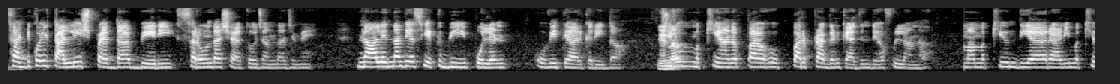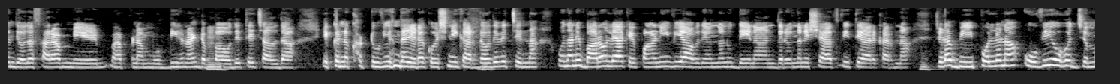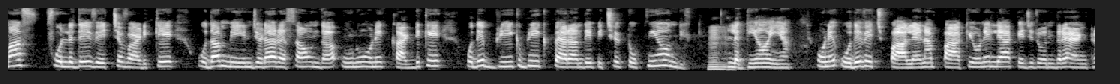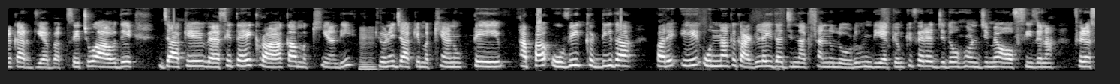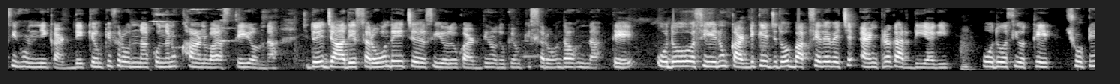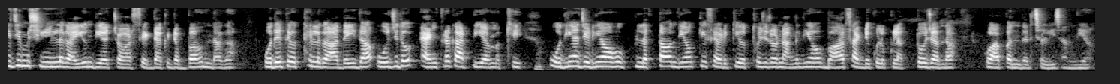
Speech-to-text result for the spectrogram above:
ਸਾਡੇ ਕੋਲ ਟਾਲੀ ਸ਼ਪੈਦਾ ਬੇਰੀ ਸਰੋਂ ਦਾ ਸ਼ਹਿਦ ਹੋ ਜਾਂਦਾ ਜਿਵੇਂ। ਨਾਲ ਇਹਨਾਂ ਦੇ ਅਸੀਂ ਇੱਕ ਬੀ ਪੋਲਣ ਉਹ ਵੀ ਤਿਆਰ ਕਰੀਦਾ। ਇਹਨਾਂ ਮੱਖੀਆਂ ਦਾ ਪਾ ਉਹ ਪਰ ਪ੍ਰਾਗਣ ਕਹਿ ਦਿੰਦੇ ਆ ਫੁੱਲਾਂ ਦਾ। ਮਾਂ ਮੱਖੀ ਹੁੰਦੀ ਆ ਰਾਣੀ ਮੱਖੀ ਹੁੰਦੀ ਆ ਉਹਦਾ ਸਾਰਾ ਮੇਲ ਆਪਣਾ ਮੋਢੀ ਹਨਾ ਡੱਬਾ। ਉਹਦੇ ਤੇ ਚੱਲਦਾ। ਇੱਕ ਨਖੱਟੂ ਵੀ ਹੁੰਦਾ ਜਿਹੜਾ ਕੁਛ ਨਹੀਂ ਕਰਦਾ ਉਹਦੇ ਵਿੱਚ ਇੰਨਾ ਉਹਨਾਂ ਨੇ ਬਾਹਰੋਂ ਲਿਆ ਕੇ ਪਾਣੀ ਵੀ ਆਪਦੇ ਉਹਨਾਂ ਨੂੰ ਦੇਣਾ ਅੰਦਰ ਉਹਨਾਂ ਨੇ ਸ਼ਹਿਦ ਵੀ ਤਿਆਰ ਕਰਨਾ। ਜਿਹੜਾ ਬੀ ਪੁੱਲਣਾ ਉਹ ਵੀ ਉਹ ਜਮਾ ਫੁੱਲ ਦੇ ਵਿੱਚ ਵੜ ਕੇ ਉਹਦਾ ਮੇਨ ਜਿਹੜਾ ਰਸਾ ਹੁੰਦਾ ਉਹਨੂੰ ਉਹਨੇ ਕੱਢ ਕੇ ਉਹਦੇ ਬਰੀਕ ਬਰੀਕ ਪੈਰਾਂ ਦੇ ਪਿੱਛੇ ਟੋਪੀਆਂ ਹੁੰਦੀ। ਲੱਗੀਆਂ ਹੋਈਆਂ ਉਹਨੇ ਉਹਦੇ ਵਿੱਚ ਪਾ ਲੈਣਾ ਪਾ ਕੇ ਉਹਨੇ ਲਿਆ ਕੇ ਜਦੋਂ ਅੰਦਰ ਐਂਟਰ ਕਰ ਦਿਆ ਬਕਸੇ 'ਚ ਉਹ ਆਪਦੇ ਜਾ ਕੇ ਵੈਸੇ ਤਾਂ ਇਹ ਖੁਰਾਕ ਆ ਮੱਖੀਆਂ ਦੀ। ਕਿ ਉਹਨੇ ਜਾ ਕੇ ਮੱਖੀਆਂ ਨੂੰ ਤੇ ਆਪਾਂ ਉਹ ਵੀ ਕੱਢੀ ਦਾ ਪਰ ਇਹ ਉਹਨਾਂ ਕੁ ਕੱਢ ਲਈਦਾ ਜਿੰਨਾ ਕੁ ਸਾਨੂੰ ਲੋੜ ਹੁੰਦੀ ਆ ਕਿਉਂਕਿ ਫਿਰ ਜਦੋਂ ਹੁਣ ਜਿਵੇਂ ਆਫ ਸੀਜ਼ਨ ਆ ਫਿਰ ਅਸੀਂ ਹੁਣ ਨਹੀਂ ਕੱਢਦੇ ਕਿਉਂਕਿ ਫਿਰ ਉਹਨਾਂ ਕੁ ਉਹਨਾਂ ਨੂੰ ਖਾਣ ਵਾਸਤੇ ਹੀ ਆਉਂਦਾ। ਜਦੋਂ ਇਹ ਜ਼ਿਆਦੇ ਸਰੋਂ ਦੇ ਚ ਅਸੀਂ ਉਦੋਂ ਕੱਢਦੇ ਹਾਂ ਉਦੋਂ ਕਿਉਂਕਿ ਸਰੋਂ ਦਾ ਹੁੰਦਾ। ਤੇ ਉਦੋਂ ਅਸੀਂ ਇਹਨੂੰ ਕੱਢ ਕੇ ਜਦੋਂ ਬਕਸੇ ਦੇ ਵਿੱਚ ਐਂਟਰ ਕਰਦੀ ਹੈਗੀ। ਉਦੋਂ ਅਸੀਂ ਉੱਥੇ ਛੋਟੀ ਜੀ ਮਸ਼ੀਨ ਲਗਾਈ ਹੁੰਦੀ ਆ ਚੌਰ ਸੇਡਾ ਕਿ ਡੱਬਾ ਹੁੰਦਾਗਾ। ਉਹਦੇ ਤੇ ਉੱਥੇ ਲਗਾ ਦੇਈਦਾ। ਉਹ ਜਦੋਂ ਐਂਟਰ ਕਰਦੀ ਆ ਮੱਖੀ। ਉਹਦੀਆਂ ਜਿਹੜੀਆਂ ਉਹ ਲੱਤਾਂ ਹੁੰਦੀਆਂ ਉਹ ਕੀ ਸੜ ਕੇ ਉੱਥੋਂ ਜਦੋਂ ਲੰਘਦੀਆਂ ਉਹ ਬਾਹਰ ਸਾਡੇ ਕੋਲ ਕਲੈਕਟ ਹੋ ਜਾਂਦਾ ਉਹ ਆਪ ਅੰਦਰ ਚਲੀ ਜਾਂਦੀ ਆ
